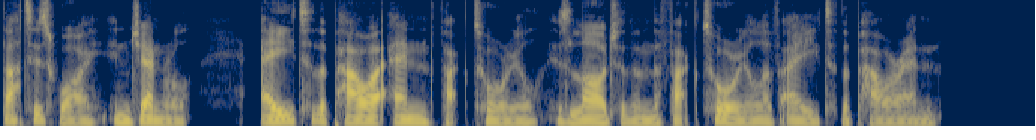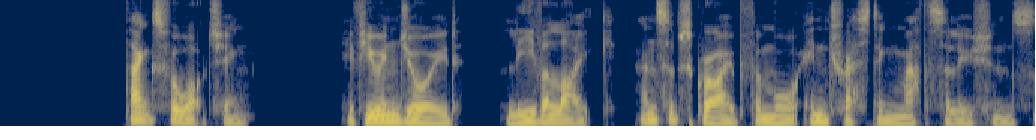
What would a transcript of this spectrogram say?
That is why, in general, a to the power n factorial is larger than the factorial of a to the power n. Thanks for watching. If you enjoyed, leave a like and subscribe for more interesting math solutions.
